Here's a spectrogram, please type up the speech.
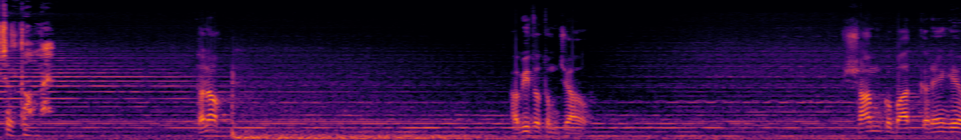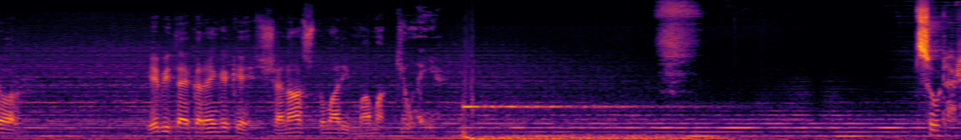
चलता हूँ मैं। तनो। अभी तो तुम जाओ। शाम को बात करेंगे और ये भी तय करेंगे कि शहनाज तुम्हारी मामा क्यों नहीं है। सो डैड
